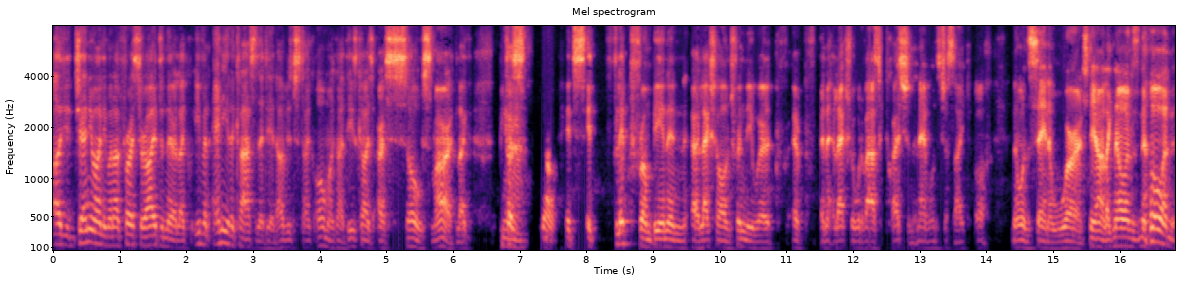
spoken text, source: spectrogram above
I genuinely, when I first arrived in there, like even any of the classes I did, I was just like, oh my god, these guys are so smart. Like because yeah. you know, it's it flipped from being in a lecture hall in Trinity where a, a lecturer would have asked a question and everyone's just like, oh, no one's saying a word. You know, like no one's no one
